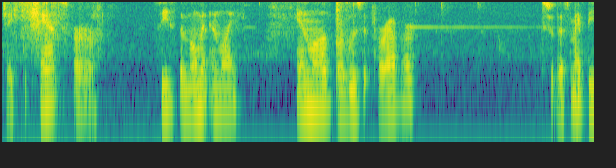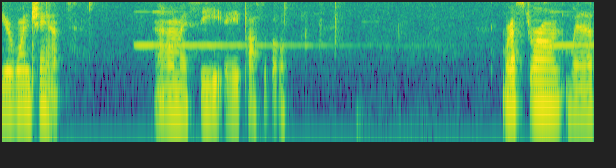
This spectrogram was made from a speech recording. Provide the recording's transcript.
take the chance or seize the moment in life in love or lose it forever. So this might be your one chance. Um, I see a possible restaurant with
